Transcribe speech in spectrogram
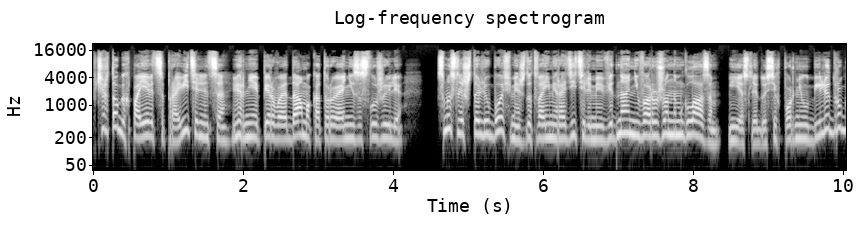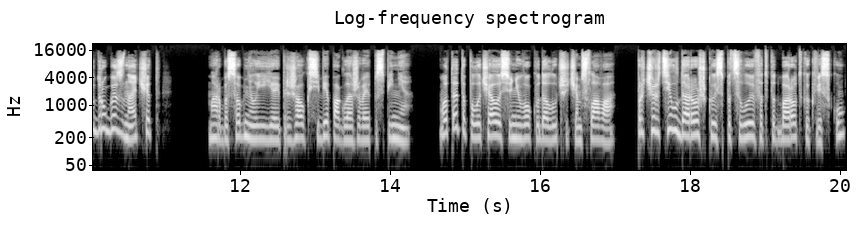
В чертогах появится правительница, вернее, первая дама, которую они заслужили. В смысле, что любовь между твоими родителями видна невооруженным глазом. Если до сих пор не убили друг друга, значит...» Марбас обнял ее и прижал к себе, поглаживая по спине. Вот это получалось у него куда лучше, чем слова. Прочертил дорожку из поцелуев от подбородка к виску.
